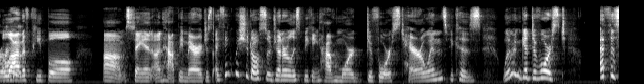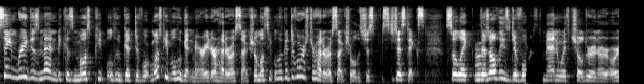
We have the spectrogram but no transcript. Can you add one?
a lot of people um, stay in unhappy marriages. I think we should also, generally speaking, have more divorced heroines because women get divorced at the same rate as men because most people who get divorced, most people who get married are heterosexual. Most people who get divorced are heterosexual. It's just statistics. So like, mm. there's all these divorced men with children or, or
